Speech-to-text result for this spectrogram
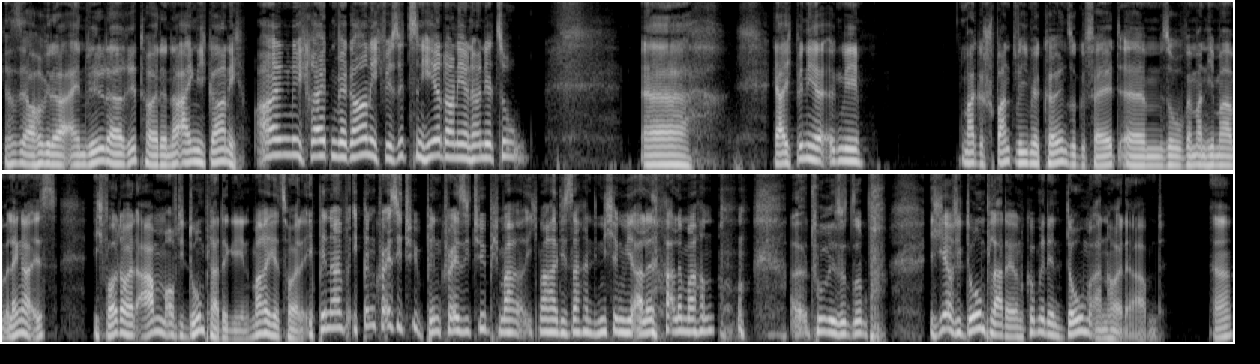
Das ist ja auch wieder ein wilder Ritt heute, ne? Eigentlich gar nicht. Eigentlich reiten wir gar nicht. Wir sitzen hier, und hören dir zu. Äh, ja, ich bin hier irgendwie mal gespannt, wie mir Köln so gefällt, ähm, so wenn man hier mal länger ist. Ich wollte heute Abend auf die Domplatte gehen, mache ich jetzt heute. Ich bin einfach, ich bin ein crazy Typ, bin ein crazy Typ. Ich mache ich mach halt die Sachen, die nicht irgendwie alle, alle machen. äh, Touris und so. Pff. Ich gehe auf die Domplatte und gucke mir den Dom an heute Abend. Ja.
